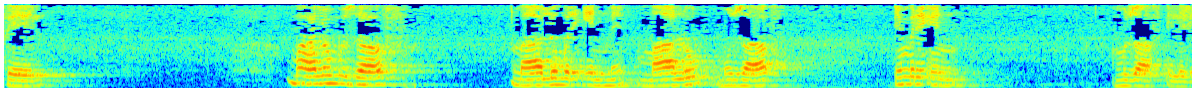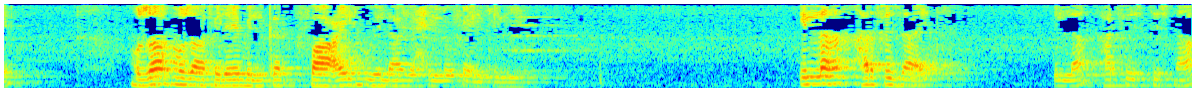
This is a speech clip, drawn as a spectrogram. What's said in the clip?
فعل۔ معلوم مضاف۔ معلوم ان میں۔ مالو مضاف۔ امر ان مضاف علیہ مضاف مضاف مل کر فاعل ہوئے لا یحل فعل کے لیے۔ اللہ حرف زائد اللہ حرف استثناء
